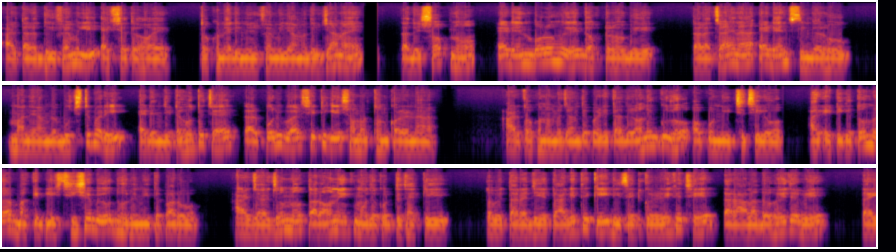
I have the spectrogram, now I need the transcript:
আর তারা দুই ফ্যামিলি একসাথে হয়। তখন অ্যাডেনের ফ্যামিলি আমাদের জানায়, তাদের স্বপ্ন অ্যাডেন বড় হয়ে ডক্টর হবে। তারা চায় না অ্যাডেন সিঙ্গার হোক। মানে আমরা বুঝতে পারি, অ্যাডেন যেটা হতে চায়, তার পরিবার সেটিকে সমর্থন করে না। আর তখন আমরা জানতে পারি, তাদের অনেকগুলো অপূর্ণ ইচ্ছে ছিল। আর এটিকে তোমরা বাকেট লিস্ট হিসেবেও ধরে নিতে পারো। আর যার জন্য তারা অনেক মজা করতে থাকে। তবে তারা যেহেতু আগে থেকেই ডিসাইড করে রেখেছে, তারা আলাদা হয়ে যাবে, তাই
